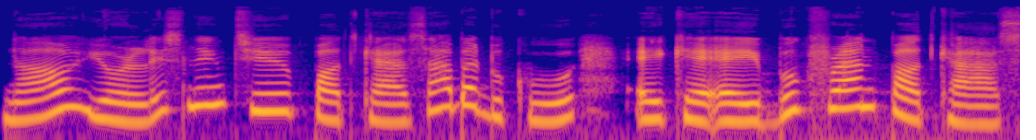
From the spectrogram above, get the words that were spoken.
Now you're listening to podcast Sahabat Buku, aka Book Friend Podcast.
